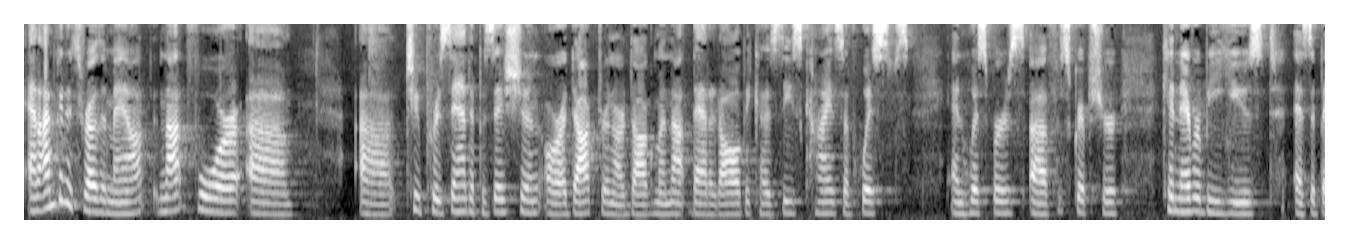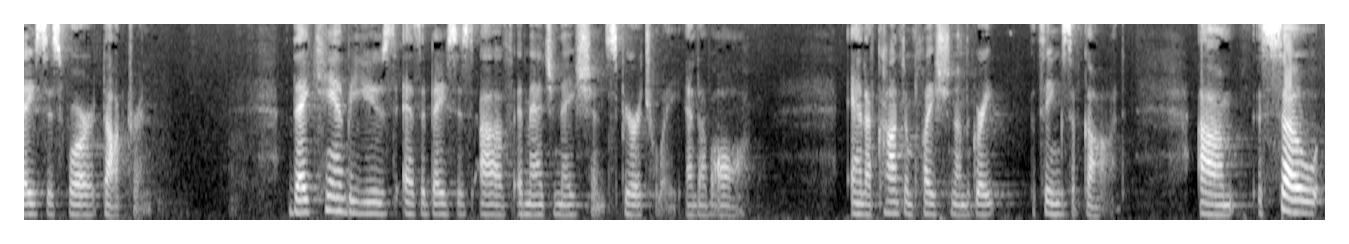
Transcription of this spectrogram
And I'm going to throw them out, not for. Uh, uh, to present a position or a doctrine or dogma, not that at all, because these kinds of wisps and whispers of Scripture can never be used as a basis for doctrine. They can be used as a basis of imagination spiritually and of awe and of contemplation on the great things of God. Um, so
